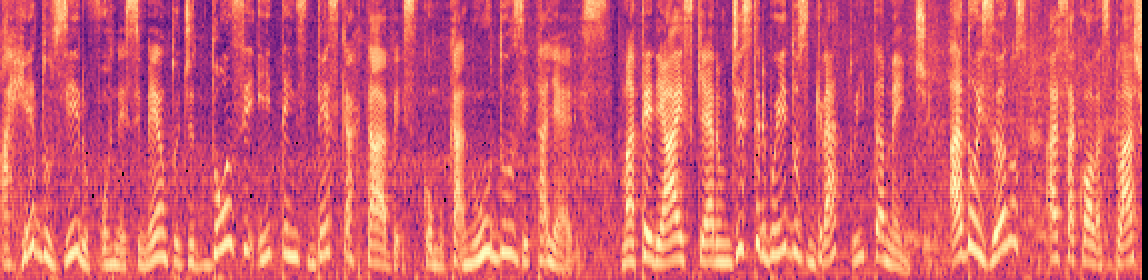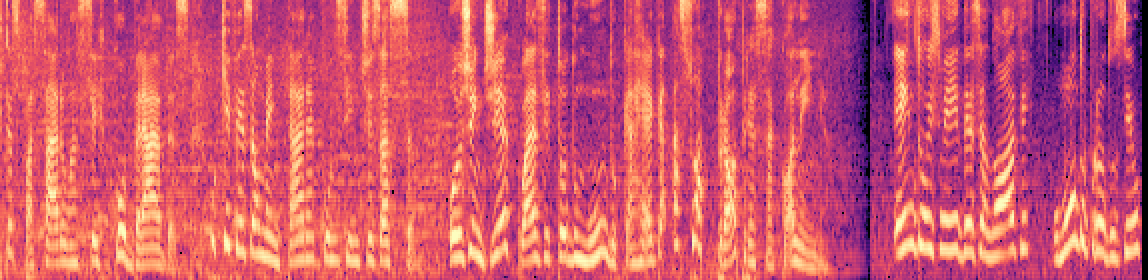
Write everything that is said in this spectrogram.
a reduzir o fornecimento de 12 itens descartáveis, como canudos e talheres. Materiais que eram distribuídos gratuitamente. Há dois anos, as sacolas plásticas passaram a ser cobradas, o que fez aumentar a conscientização. Hoje em dia, quase todo mundo carrega a sua própria sacolinha. Em 2019, o mundo produziu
